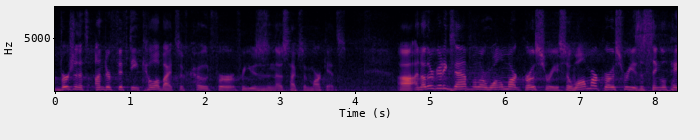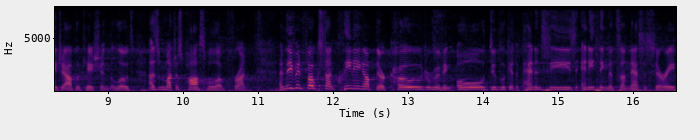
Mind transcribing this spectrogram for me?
version that's under 15 kilobytes of code for, for users in those types of markets. Uh, another good example are Walmart Grocery. So Walmart Grocery is a single-page application that loads as much as possible up front. And they've been focused on cleaning up their code, removing old duplicate dependencies, anything that's unnecessary.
